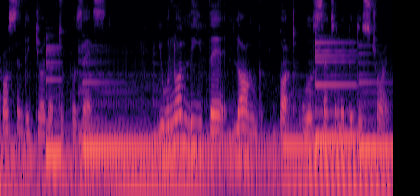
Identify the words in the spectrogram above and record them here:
crossing the Jordan to possess. You will not live there long, but will certainly be destroyed.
